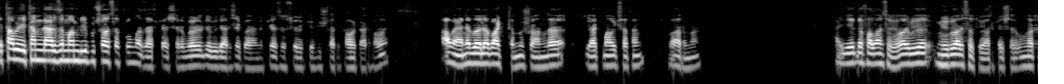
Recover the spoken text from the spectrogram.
E tabi item her zaman bir buçuğa satılmaz arkadaşlar. Böyle de bir gerçek var. Hani piyasa sürekli düşer kalkar falan. Ama yani böyle baktım şu anda yakmalık satan var mı? Ha, 7 falan satıyorlar. Bir de mürver satıyor arkadaşlar. Bunlar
